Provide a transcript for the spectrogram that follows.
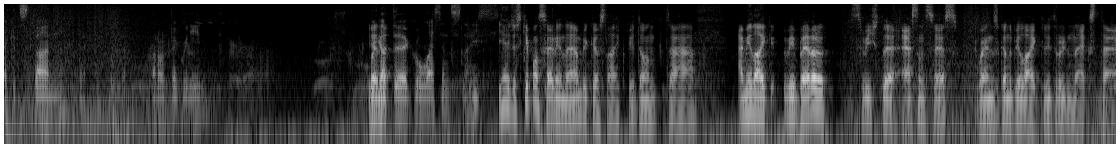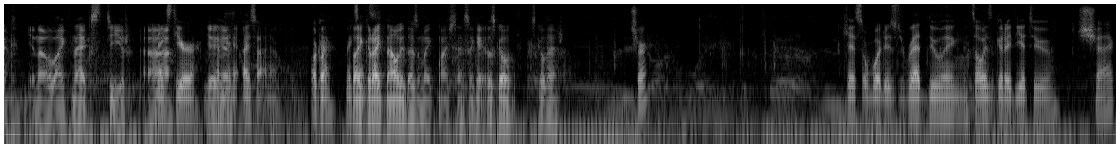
I could stun. I don't think we need. Yeah, we got the ghoul essence. Nice. Yeah, just keep on selling them because like we don't. Uh, I mean, like we better switch the essences when it's gonna be like literally next tag. You know, like next tier. Uh, Next tier. yeah, I yeah. mean, I saw. I know. Okay, Like- makes like sense. right now, it doesn't make much sense. Okay, let's go. Let's go there. Sure. Okay, so what is red doing? It's always a good idea to check.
